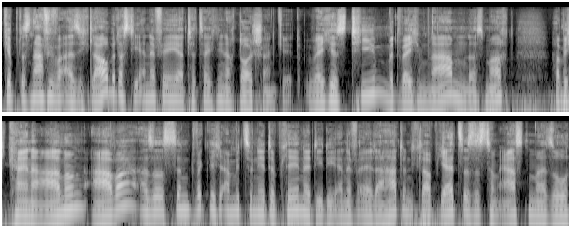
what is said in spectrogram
gibt es nach wie vor, also ich glaube, dass die NFL ja tatsächlich nach Deutschland geht. Welches Team mit welchem Namen das macht, habe ich keine Ahnung. Aber also es sind wirklich ambitionierte Pläne, die die NFL da hat. Und ich glaube, jetzt ist es zum ersten Mal so,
